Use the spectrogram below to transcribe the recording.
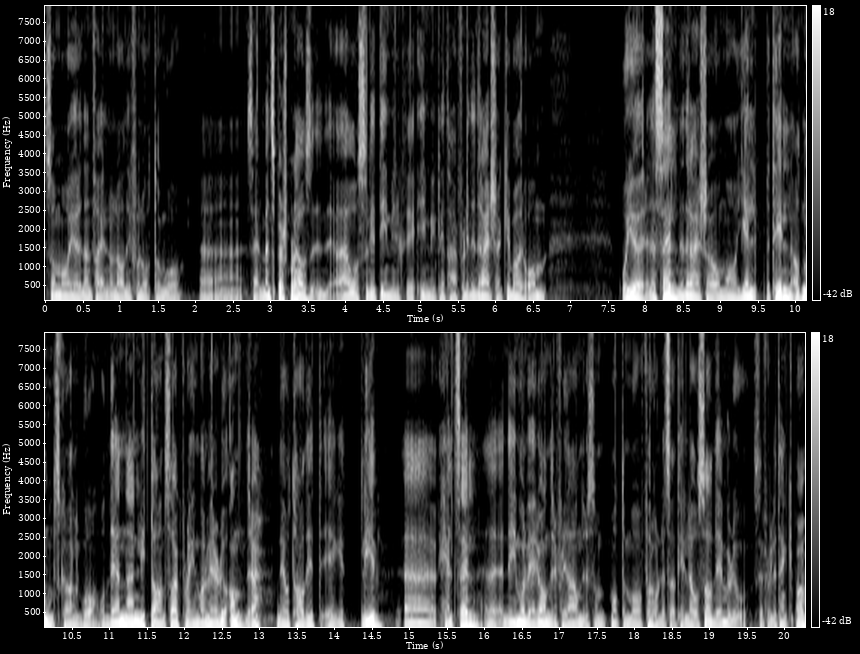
som å gjøre den feilen og la de få lov til å gå uh, selv. Men spørsmålet er også, er også litt innviklet her, fordi det dreier seg ikke bare om å gjøre det selv. Det dreier seg om å hjelpe til at noen skal gå. Og den er en litt annen sak, for da involverer du andre. Det å ta ditt eget liv helt selv. Eh, Det involverer jo andre fordi det er andre som måte må forholde seg til det også, og det burde du jo selvfølgelig tenke på.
